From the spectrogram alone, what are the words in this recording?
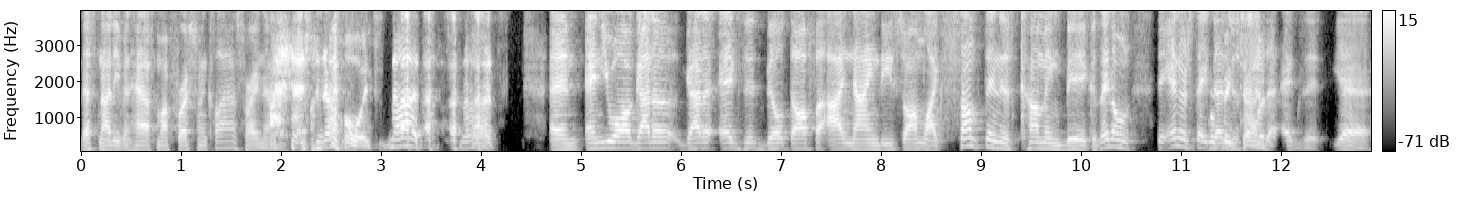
that's not even half my freshman class right now. I know it's nuts. It's nuts. And and you all got a got an exit built off of I ninety. So I'm like, something is coming big because they don't the interstate We're doesn't big just time. put an exit. Yeah.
